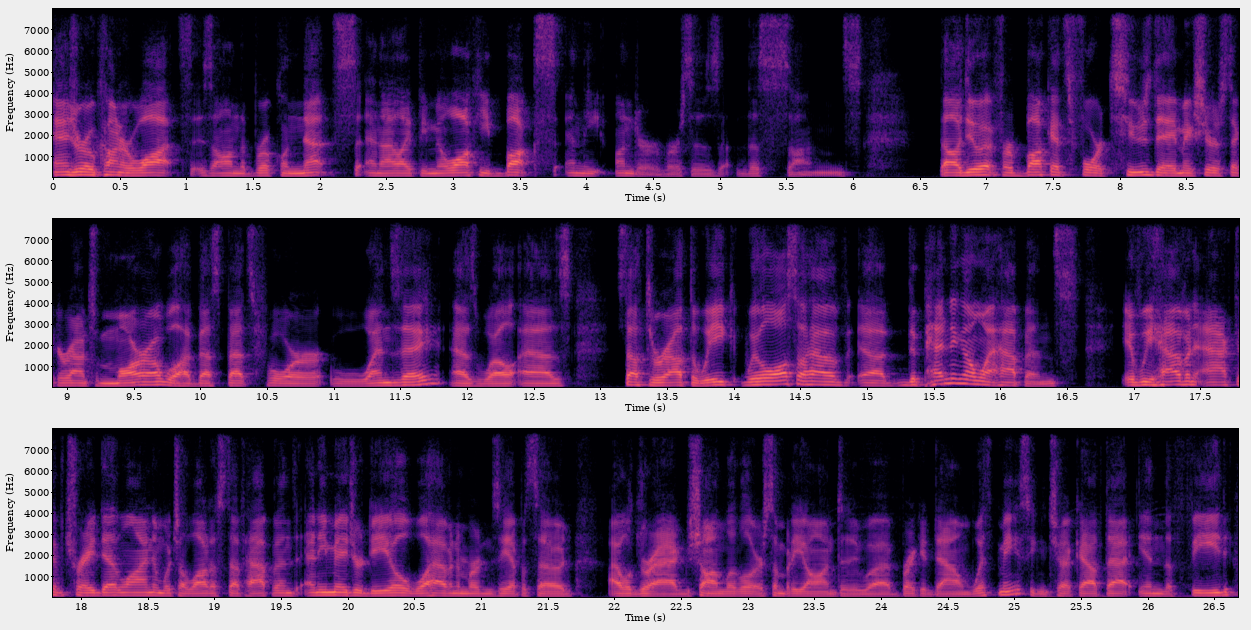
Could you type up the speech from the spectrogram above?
Andrew O'Connor Watts is on the Brooklyn Nets, and I like the Milwaukee Bucks and the under versus the Suns. That'll do it for buckets for Tuesday. Make sure to stick around tomorrow. We'll have best bets for Wednesday as well as stuff throughout the week. We'll also have, uh, depending on what happens, if we have an active trade deadline in which a lot of stuff happens, any major deal, we'll have an emergency episode. I will drag Sean Little or somebody on to uh, break it down with me. So you can check out that in the feed.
